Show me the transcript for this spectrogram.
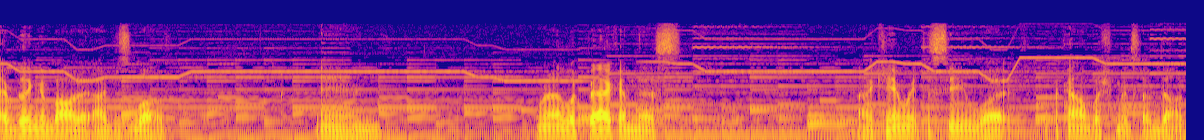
everything about it I just love. And when I look back on this, I can't wait to see what accomplishments I've done.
